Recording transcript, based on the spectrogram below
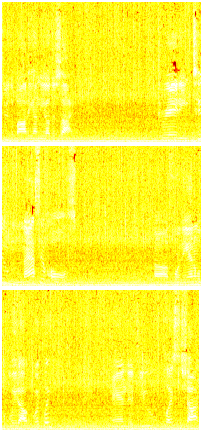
through the body on the other side, creating two massive holes uh, for the animal to bleed out quickly. And if you place the shot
